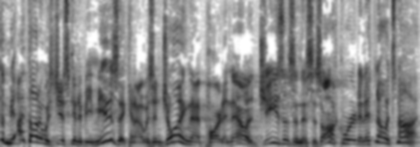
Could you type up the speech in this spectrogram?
the, I thought it was just going to be music, and I was enjoying that part, and now it's Jesus, and this is awkward, and it, no, it's not.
